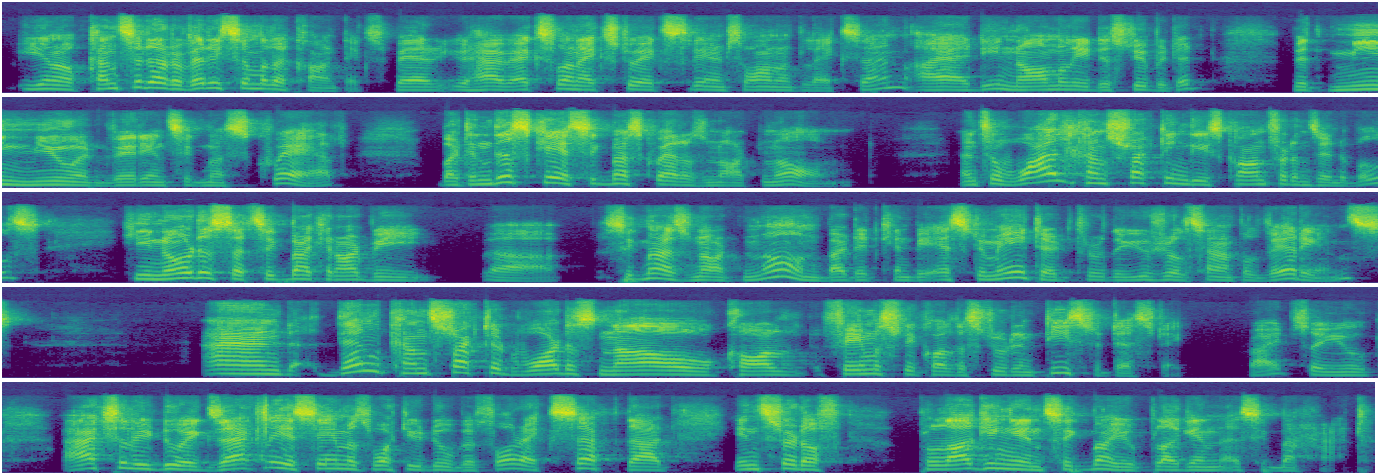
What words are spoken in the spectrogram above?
you know, consider a very similar context where you have x1, x2, x3, and so on until xn, IID normally distributed with mean mu and variance sigma square. But in this case, sigma square is not known. And so while constructing these confidence intervals, he noticed that sigma cannot be, uh, sigma is not known, but it can be estimated through the usual sample variance. And then constructed what is now called, famously called the student t statistic right? So you actually do exactly the same as what you do before, except that instead of plugging in sigma, you plug in a sigma hat,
